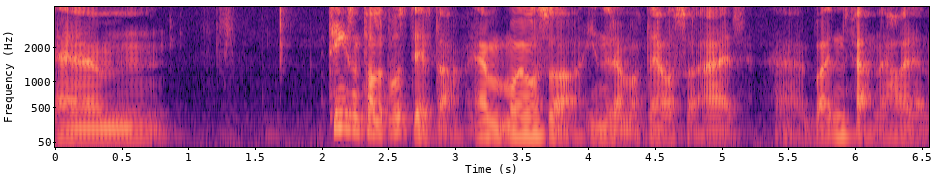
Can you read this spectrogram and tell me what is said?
Um, ting som taler positivt, da. Jeg må jo også innrømme at jeg også er eh, Biden-fan. Jeg har en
